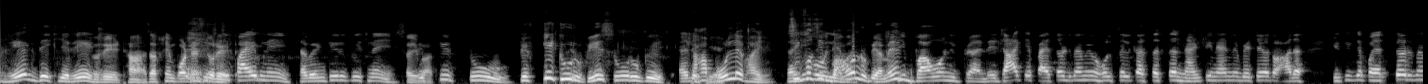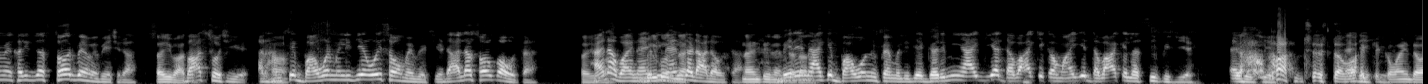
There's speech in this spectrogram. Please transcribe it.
रेट देखिए रेट रेट हाँ सबसे इम्पोर्टेंट तो रेट फाइव नहीं सेवेंटी रुपीज़ नहीं सही बात two fifty two rupees two rupees बोल ले भाई? सिर्फ़ बावन रुपया में? बावन रुपया ले। जाके पैंसठ रुपए में होलसेल कर सकता है नाइनटी नाइन में बेचेगा तो आधा किसी से पचहत्तर रुपए में खरीद रहा सौ रुपए में बेच रहा। सही बात बात सोचिए और हाँ। हमसे बावन में लीजिए वही सौ में बेचिए। डाला सौ का होता है। है ना भाई? नाइनटी नाइन का डाला होता है। मेरे में आके बावन रुपए में लीजिए। गर्मी आएगी या दबा के कमाइए दबा के लस्सी पीजिए। दवा के कमाई दवा।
